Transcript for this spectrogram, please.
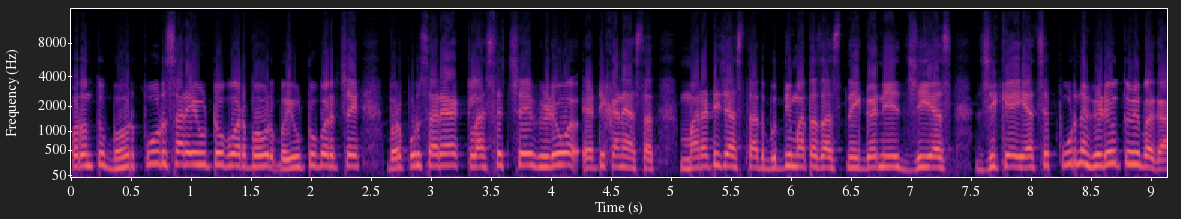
परंतु भरपूर सारे यूट्यूबवर भर यूट्यूबवरचे भरपूर साऱ्या क्लासेसचे व्हिडिओ या ठिकाणी असतात. मराठीचे असतात बुद्धिमत्ता चाचणी गणित जी एस जी के याचे पूर्ण व्हिडिओ तुम्ही बघा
